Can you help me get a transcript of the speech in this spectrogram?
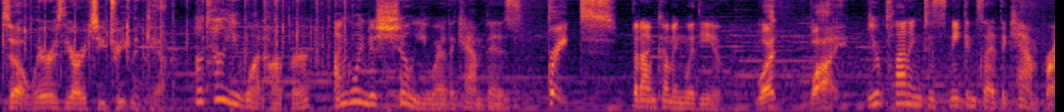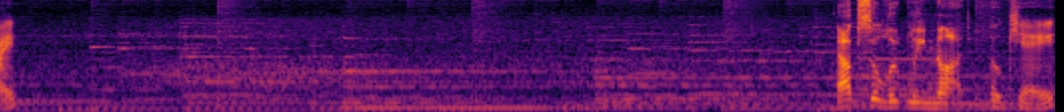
So, where is the RHC treatment camp? I'll tell you what, Harper. I'm going to show you where the camp is. Great! But I'm coming with you. What? Why? You're planning to sneak inside the camp, right? Absolutely not. Okay.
